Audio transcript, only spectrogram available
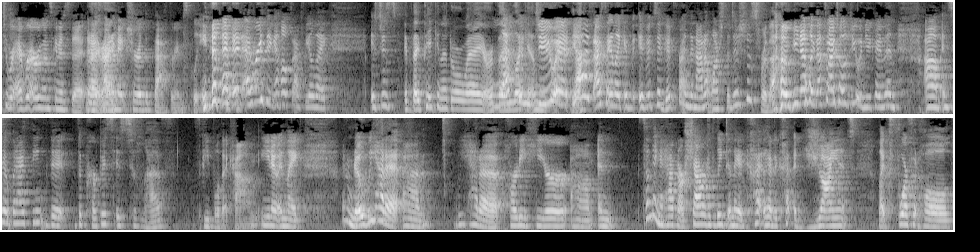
to wherever everyone's going to sit, and I try right. to make sure the bathroom's clean and everything else. I feel like it's just if they peek in the doorway or if let they look them in, do it. Yes, I say like if, if it's a good friend, then I don't wash the dishes for them. you know, like that's what I told you when you came in. Um, and so, but I think that the purpose is to love the people that come. You know, and like I don't know, we had a um, we had a party here, um, and something had happened. Our shower had leaked, and they had cut. They had to cut a giant like four foot hole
